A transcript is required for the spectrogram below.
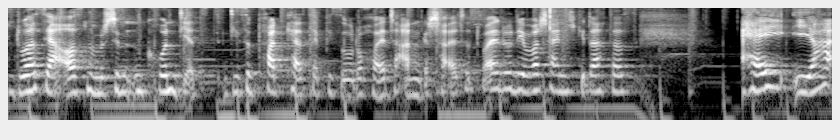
Du hast ja aus einem bestimmten Grund jetzt diese Podcast-Episode heute angeschaltet, weil du dir wahrscheinlich gedacht hast, hey, ja,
